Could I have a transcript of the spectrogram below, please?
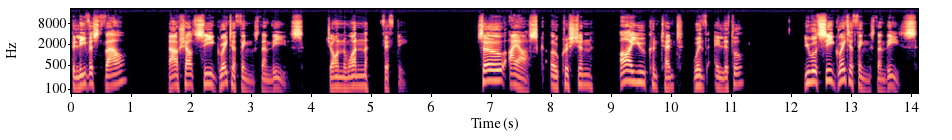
believest thou? Thou shalt see greater things than these. John 1:50. So I ask, O Christian, are you content with a little? You will see greater things than these.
